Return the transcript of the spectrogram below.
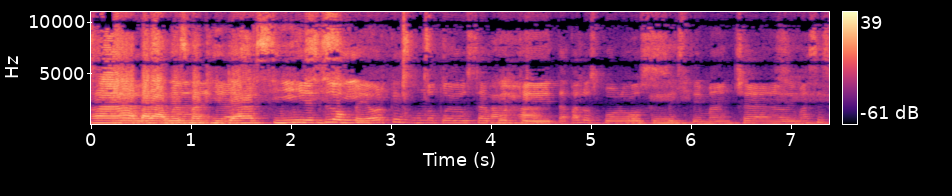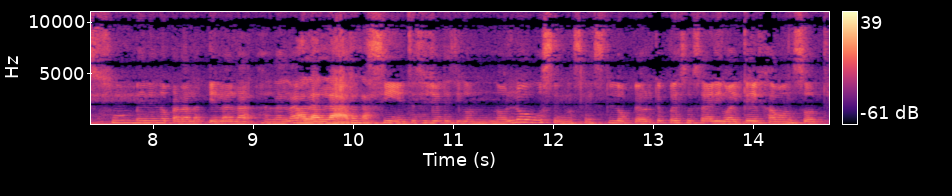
Ah, para, desmaquillar, sí. Y es lo peor que uno puede usar porque tapa los poros, este, mancha, además es un veneno para la piel a la, a la larga. A la larga. Sí, entonces yo les digo, no lo usen, o sea, es lo peor que puedes usar, igual que el jabón sote.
